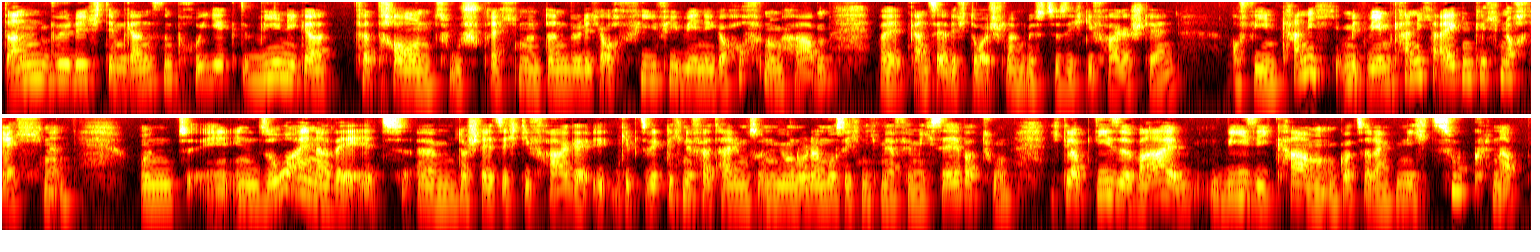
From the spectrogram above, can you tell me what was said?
dann würde ich dem ganzen Projekt weniger Vertrauen zusprechen und dann würde ich auch viel, viel weniger Hoffnung haben, weil ganz ehrlich, Deutschland müsste sich die Frage stellen, auf wen kann ich, mit wem kann ich eigentlich noch rechnen? Und in so einer Welt, ähm, da stellt sich die Frage, gibt es wirklich eine Verteidigungsunion oder muss ich nicht mehr für mich selber tun? Ich glaube, diese Wahl, wie sie kam, und Gott sei Dank nicht zu knapp,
